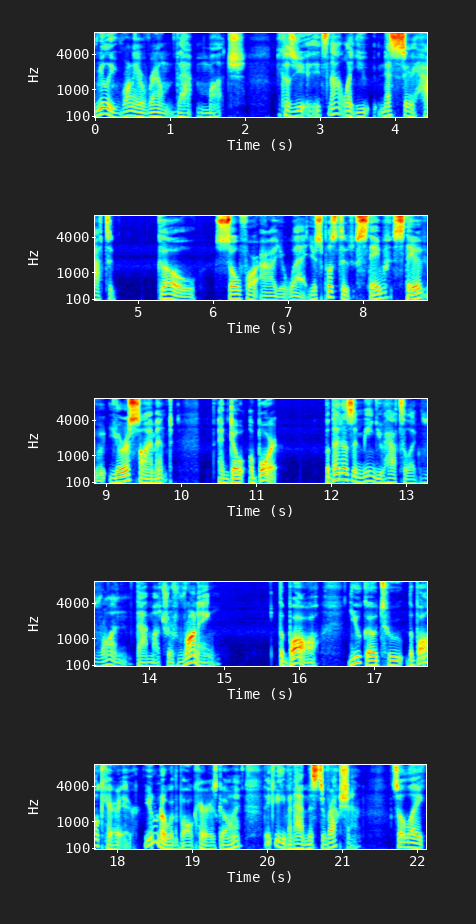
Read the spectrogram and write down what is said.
really running around that much because you, it's not like you necessarily have to go so far out of your way. You're supposed to stay with stay with your assignment and don't abort. But that doesn't mean you have to like run that much. With running the ball, you go to the ball carrier. You don't know where the ball carrier is going. They could even have misdirection. So like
